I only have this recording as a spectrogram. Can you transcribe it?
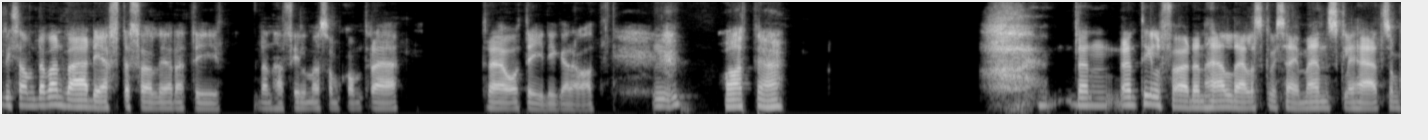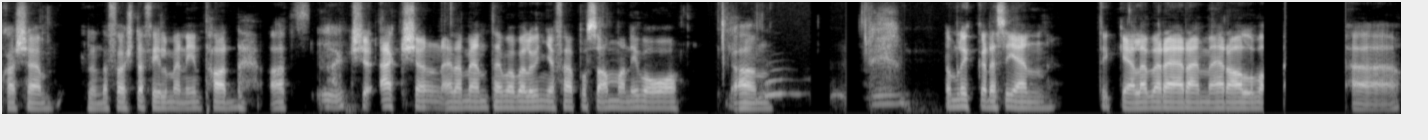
liksom det var en värdig efterföljare till den här filmen som kom tre, tre år tidigare. Och att, Mm. och att eh, den, den tillförde en hel del, ska vi säga, mänsklighet som kanske den där första filmen inte hade. Att Mm. action- action-elementen var väl ungefär på samma nivå. Um, de lyckades igen tycker jag leverera en mer allvar uh,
